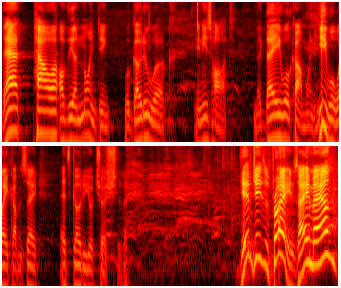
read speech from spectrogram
That power of the anointing will go to work in his heart. The day will come when he will wake up and say, Let's go to your church today. Give Jesus praise. Amen.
